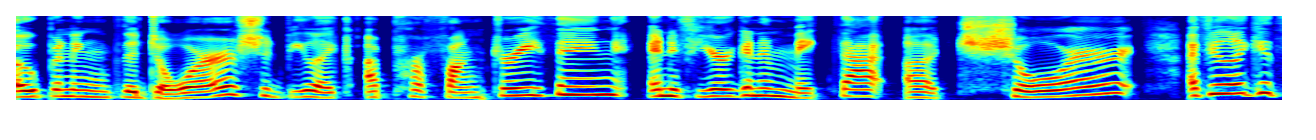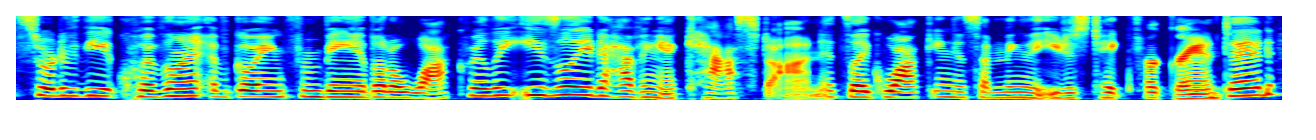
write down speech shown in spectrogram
opening the door should be like a perfunctory thing. And if you're going to make that a chore, I feel like it's sort of the equivalent of going from being able to walk really easily to having a cast on. It's like walking is something that you just take for granted.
